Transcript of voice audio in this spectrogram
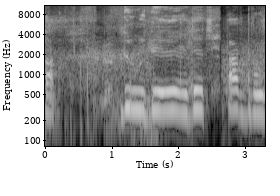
Так. Друзі? Так, друзі.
